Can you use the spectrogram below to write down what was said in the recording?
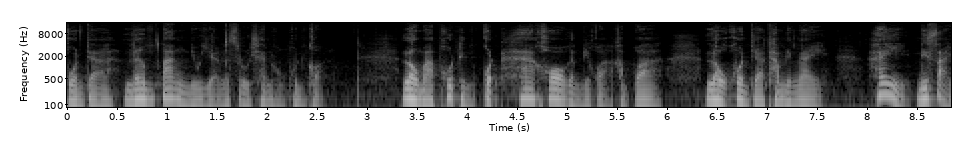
ควรจะเริ่มตั้ง New Year Resolution ของคุณก่อน เรามาพูดถึงกฎ 5 ข้อกันดีกว่าครับว่า เราควรจะทำยังไง ให้นิสัย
